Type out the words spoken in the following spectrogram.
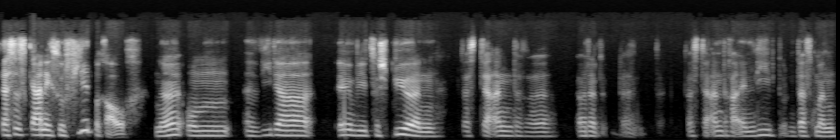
dass es gar nicht so viel braucht, ne, um äh, wieder irgendwie zu spüren, dass der andere oder dass der andere einen liebt und dass man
